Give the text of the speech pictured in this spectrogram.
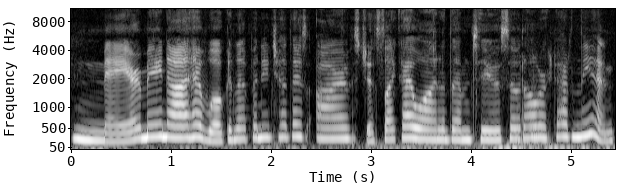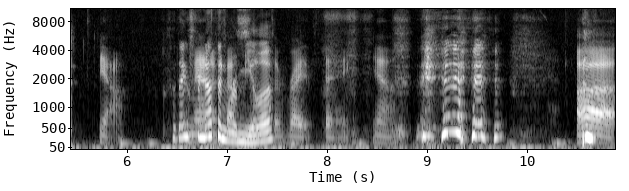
may or may not have woken up in each other's arms, just like I wanted them to. So it all Mhm. worked out in the end. Yeah. So thanks for nothing, Ramila. The right thing. Yeah. Uh,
